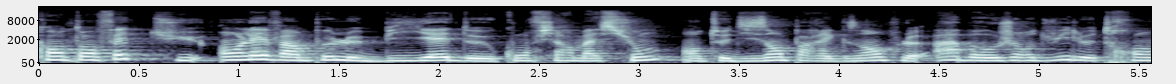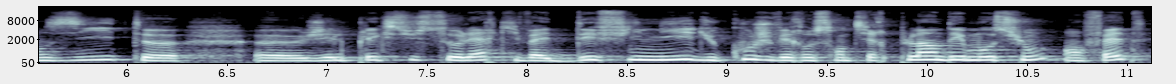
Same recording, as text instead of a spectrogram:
quand en fait tu enlèves un peu le billet de confirmation en te disant par exemple ah bah aujourd'hui le transit euh, euh, j'ai le plexus solaire qui va être défini. Du coup je vais ressentir plein d'émotions en fait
